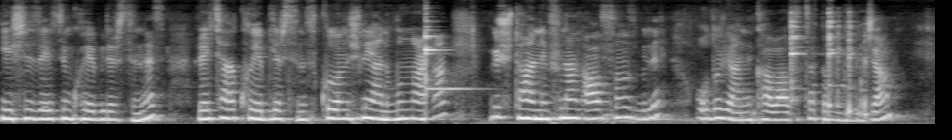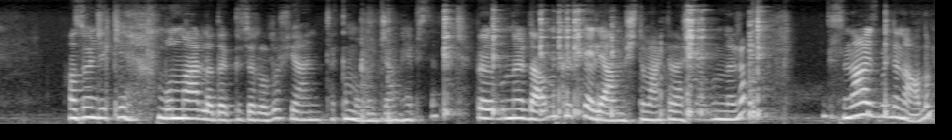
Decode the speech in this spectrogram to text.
yeşil zeytin koyabilirsiniz. Reçel koyabilirsiniz. Kullanışlı yani bunlardan 3 tane falan alsanız bile olur yani kahvaltı takımı gibi cam. Az önceki bunlarla da güzel olur. Yani takım olur cam hepsi. Böyle bunları da aldım. 40 TL almıştım arkadaşlar bunları. Hepsini A101'den aldım.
